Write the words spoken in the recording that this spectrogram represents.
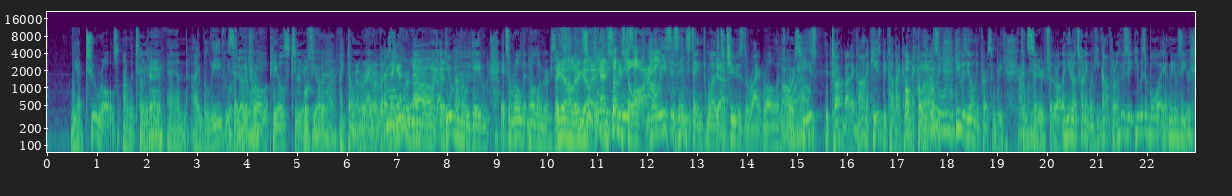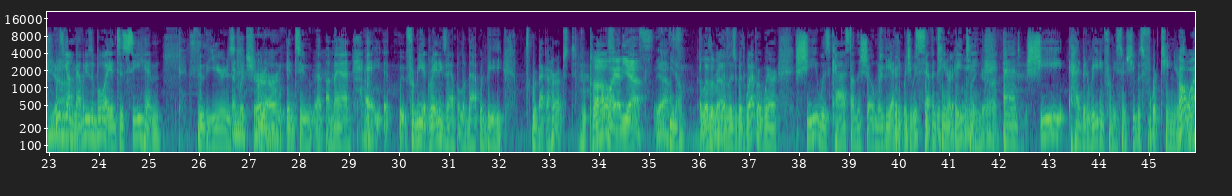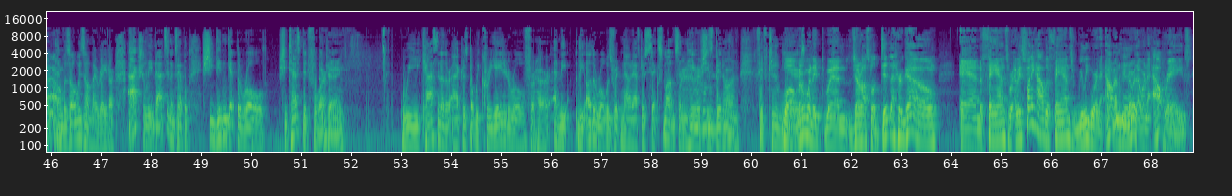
we had two roles on the table, Okay. and I believe we What's said which one? role appeals to you. What was the other one? I don't Remember? remember, Remember? but I Remember? do remember. Yeah. We, I do remember we gave him. It's a role that no longer exists. Yeah, there you go. So And- clearly and Sunny's still Maurice- on. Right. Maurice's instinct was Yeah. to choose the right role, and of Oh, course wow. he's talk about iconic. He's become iconic, but he was, Oh, he was the only person we considered for the role. And you know, it's funny when he got the role, he was a, he was a boy. I mean, he was a, he was a young young. man, but he was a boy, and to see him through the years And mature. grow into a, a man, eh, for me, a great example of that would be Rebecca Herbst, who plays Oh my God! Yes, yes. you know, Elizabeth. Elizabeth Webber, where she was cast on the show maybe I think when she was 17 or 18, Oh and she had been reading for me since she was 14 years Oh, old, wow. and was always on my radar. Actually, that's an example. She didn't get the role she tested for. Okay. We cast another actress, but we created a role for her, and the the other role was written out after six months, and here she's been on 15 years. Well, remember when they when General Hospital did let her go, and the fans were. I mean, it's funny how the fans really were in an out. I don't know if you remember that were in an outrage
